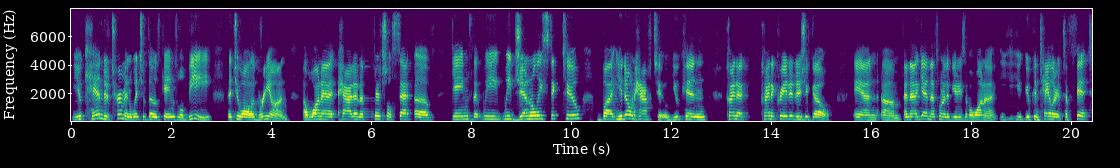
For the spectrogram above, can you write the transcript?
you can determine which of those games will be that you all agree on. Awana had an official set of games that we we generally stick to, but you don't have to. You can kind of kind of create it as you go. And um, and again, that's one of the beauties of Awana. You, you can tailor it to fit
